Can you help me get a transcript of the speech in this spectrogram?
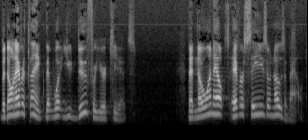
But don't ever think that what you do for your kids, that no one else ever sees or knows about,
